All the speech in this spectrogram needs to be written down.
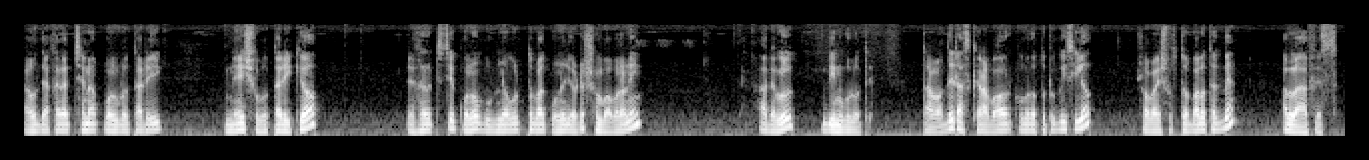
আরও দেখা যাচ্ছে না পনেরো তারিখ নেই, ষোলো তারিখেও দেখা যাচ্ছে যে কোনো ঘূর্ণাবর্ত বা ঘূর্ণিঝড়ের সম্ভাবনা নেই আগামী দিনগুলোতে। তা আমাদের আজকের আবহাওয়ার খবর অতটুকুই ছিল। সবাই সুস্থ, ভালো থাকবে আল্লাহ হাফেজ।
